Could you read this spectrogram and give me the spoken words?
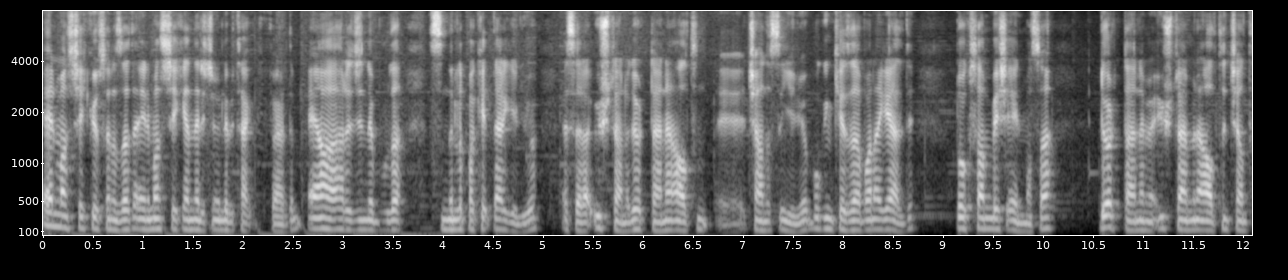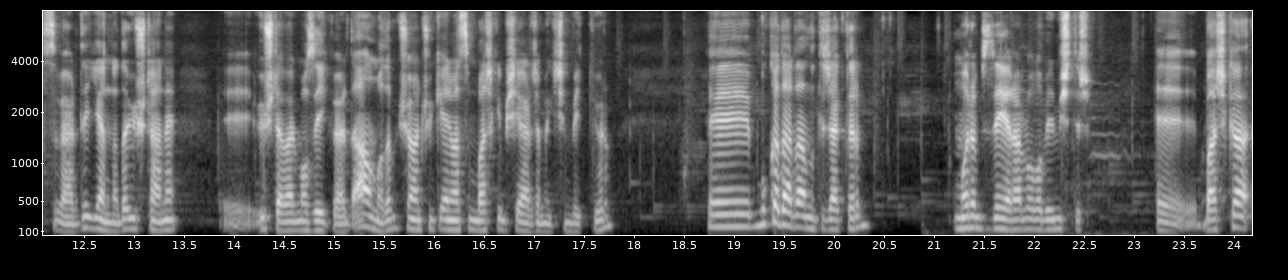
Elmas çekiyorsanız zaten elmas çekenler için öyle bir taktik verdim. E haricinde burada sınırlı paketler geliyor. Mesela 3 tane 4 tane altın e, çantası geliyor. Bugün keza bana geldi. 95 elmasa 4 tane mi 3 tane mi altın çantası verdi. Yanına da 3 tane 3 level mozaik verdi. Almadım. Şu an çünkü elmasın başka bir şey harcamak için bekliyorum. Ee, bu kadar da anlatacaklarım. Umarım size yararlı olabilmiştir. Ee, başka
